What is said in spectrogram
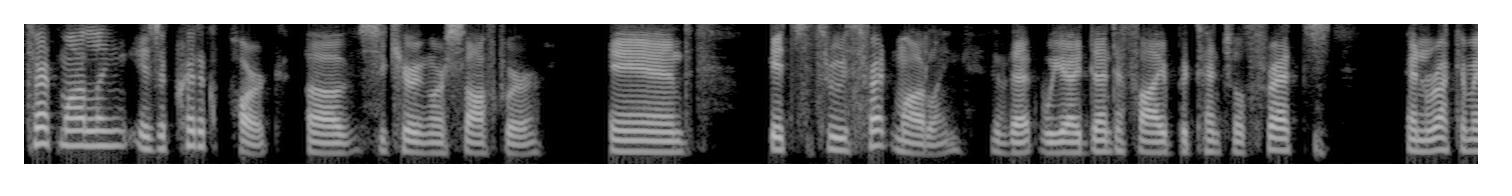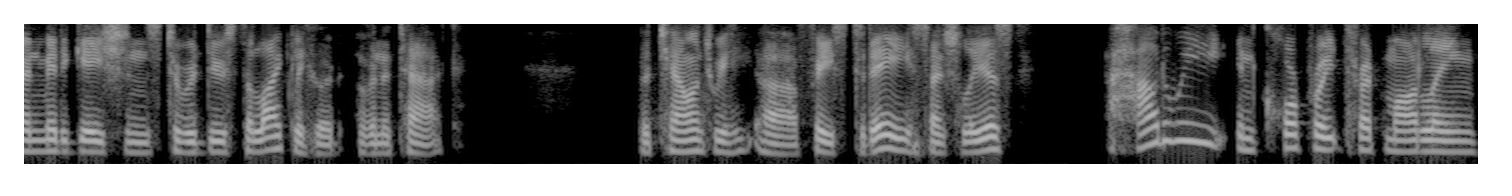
Threat modeling is a critical part of securing our software, and it's through threat modeling that we identify potential threats and recommend mitigations to reduce the likelihood of an attack. The challenge we uh, face today essentially is how do we incorporate threat modeling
